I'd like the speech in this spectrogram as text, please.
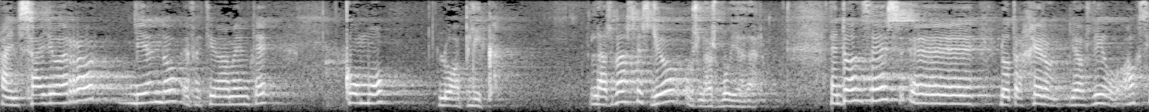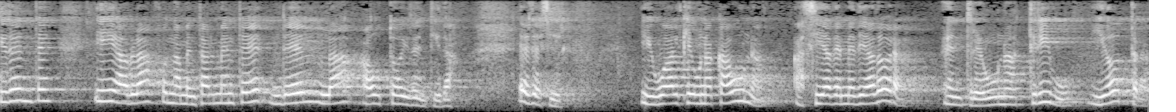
a ensayo-error viendo efectivamente cómo lo aplica. Las bases yo os las voy a dar. Entonces eh, lo trajeron, ya os digo, a Occidente y habla fundamentalmente de la autoidentidad. Es decir, igual que una cauna hacía de mediadora entre una tribu y otra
